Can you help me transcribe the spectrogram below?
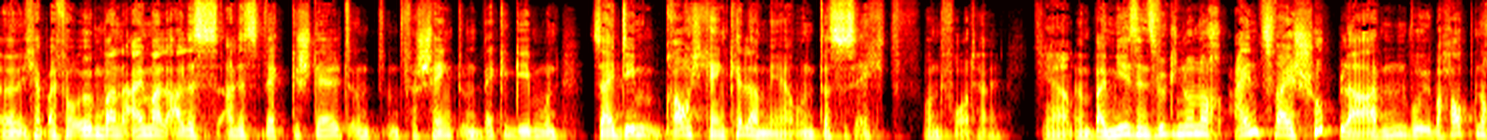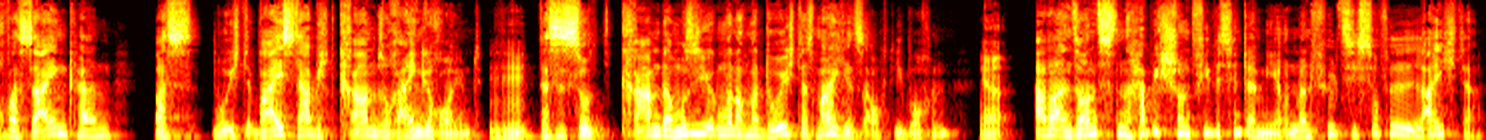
Äh, ich habe einfach irgendwann einmal alles, alles weggestellt und, und verschenkt und weggegeben. Und seitdem brauche ich keinen Keller mehr. Und das ist echt von Vorteil. Ja. Ähm, bei mir sind es wirklich nur noch ein, zwei Schubladen, wo überhaupt noch was sein kann, was, wo ich weiß, da habe ich Kram so reingeräumt. Mhm. Das ist so Kram, da muss ich irgendwann noch mal durch. Das mache ich jetzt auch die Wochen. Ja. Aber ansonsten habe ich schon vieles hinter mir und man fühlt sich so viel leichter.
